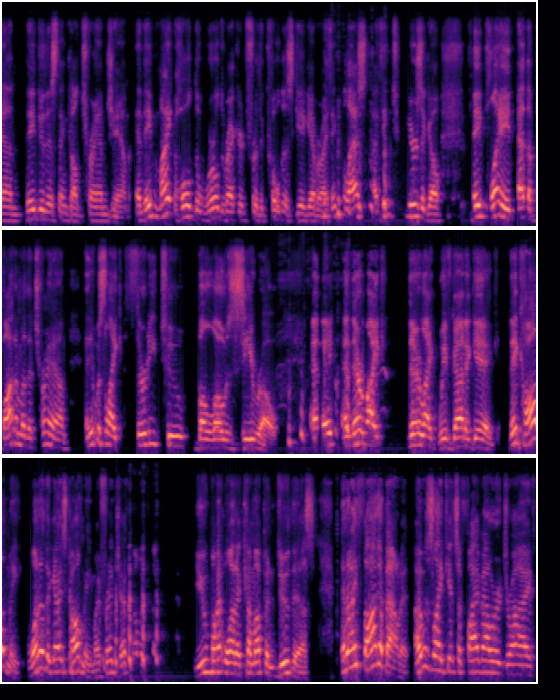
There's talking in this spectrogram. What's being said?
and they do this thing called Tram Jam, and they might hold the world record for the coldest gig ever. I think the last, I think two years ago, they played at the bottom of the tram and it was like 32 below zero. And they and they're like, they're like, we've got a gig. They called me. One of the guys called me, my friend Jeff called me. you might want to come up and do this. And I thought about it. I was like, it's a five hour drive.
